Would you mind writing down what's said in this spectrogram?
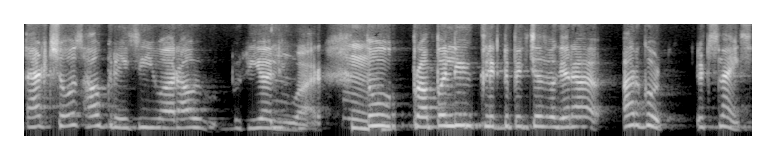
that shows how crazy you are, how real you hmm. are. Mm. So properly clicked pictures, wagera, are good. It's nice.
